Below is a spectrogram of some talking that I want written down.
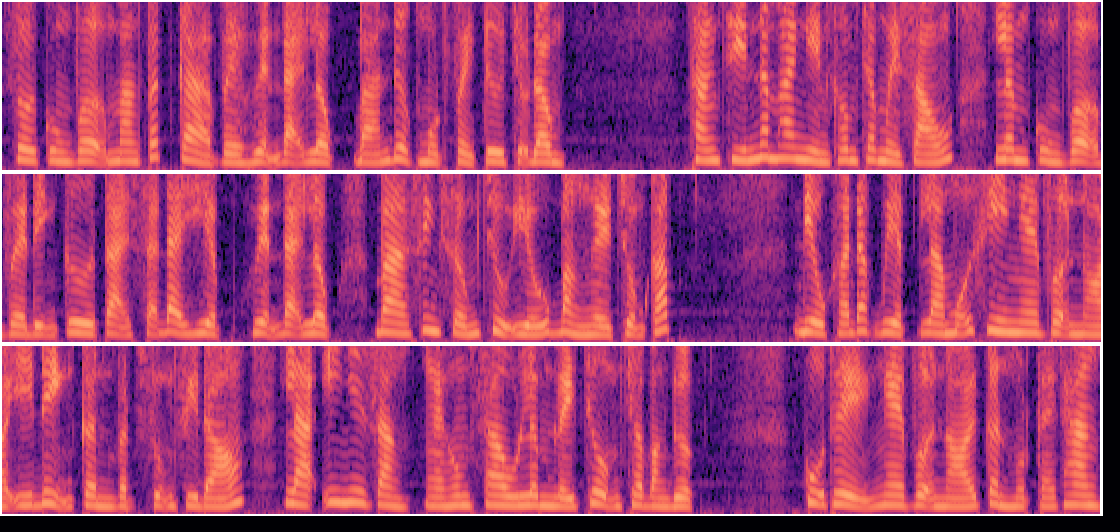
rồi cùng vợ mang tất cả về huyện Đại Lộc bán được 1,4 triệu đồng. Tháng 9 năm 2016, Lâm cùng vợ về định cư tại xã Đại Hiệp, huyện Đại Lộc và sinh sống chủ yếu bằng nghề trộm cắp. Điều khá đặc biệt là mỗi khi nghe vợ nói ý định cần vật dụng gì đó là y như rằng ngày hôm sau Lâm lấy trộm cho bằng được. Cụ thể, nghe vợ nói cần một cái thang,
